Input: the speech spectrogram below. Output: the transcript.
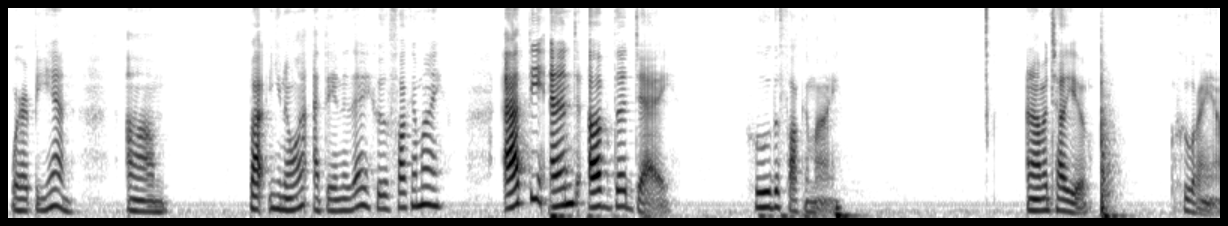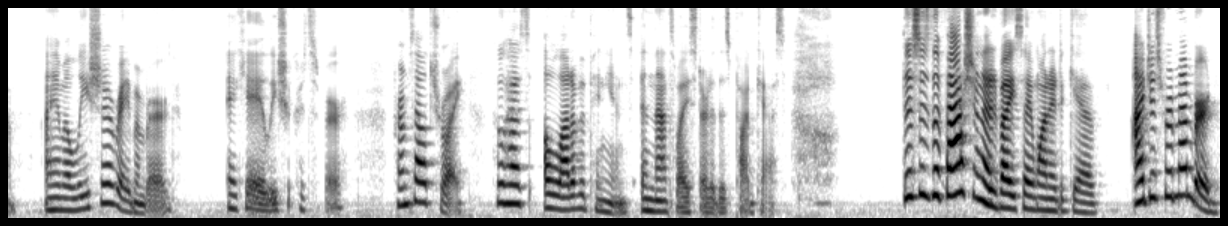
where it began. Um, but you know what? At the end of the day, who the fuck am I? At the end of the day, who the fuck am I? And I'm going to tell you who I am. I am Alicia Ravenberg, aka Alicia Christopher, from South Troy, who has a lot of opinions, and that's why I started this podcast. This is the fashion advice I wanted to give. I just remembered.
